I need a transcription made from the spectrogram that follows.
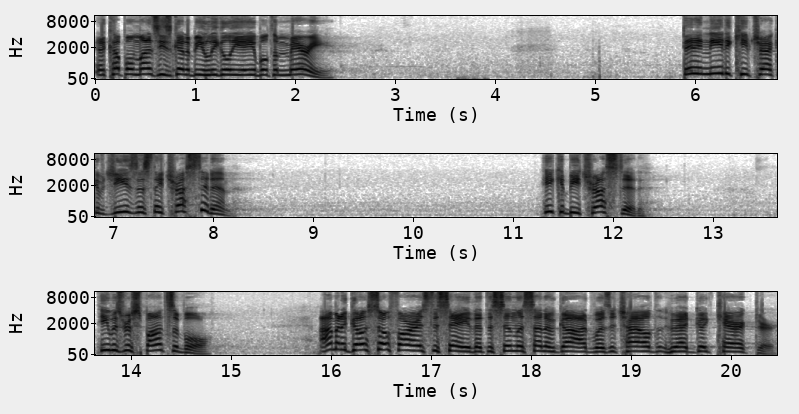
in a couple months, he's going to be legally able to marry. They didn't need to keep track of Jesus, they trusted him. He could be trusted, he was responsible. I'm going to go so far as to say that the sinless Son of God was a child who had good character.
